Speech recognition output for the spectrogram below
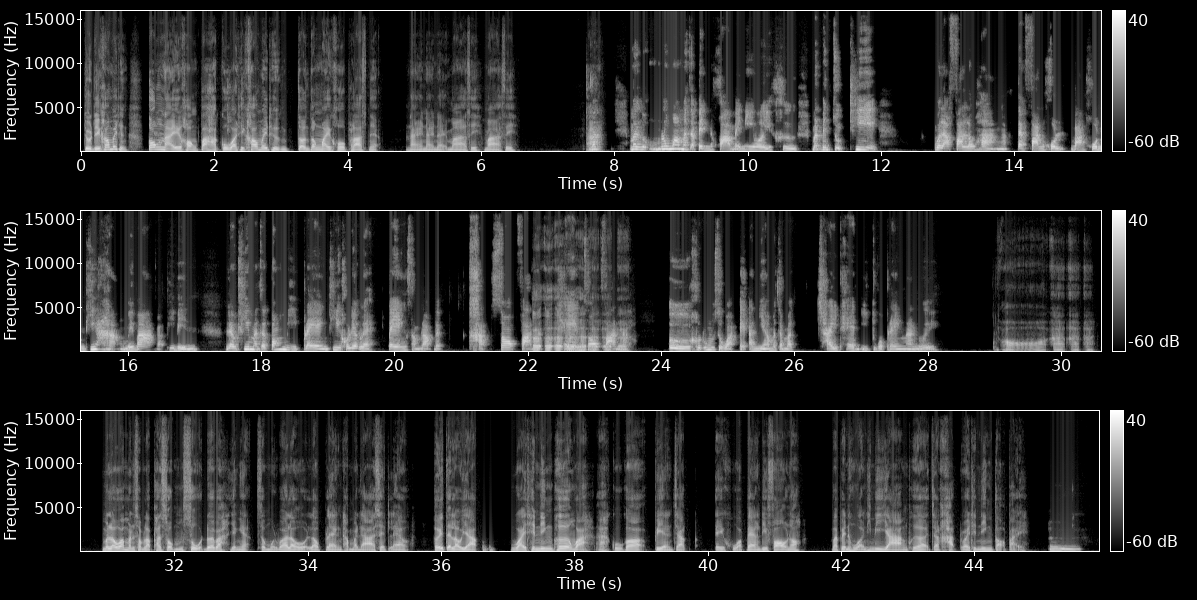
จุดที่เข้าไม่ถึง ตรงไหนของปากกูว่าที่เข้าไม่ถึงจนต้องไมโครพลัสเนี่ยไหนไหนไหนมาสิมาสิอะมัน มันรู้ว่ามันจะเป็นความไอ้นี่เว้ยคือ มันเป็นจุดที่เวลาฟันเราห่างอะแต่ฟันคนบางคนที่ห่างไม่มากอะพี่เบนซ์แล้วที่มันจะต้องมีแปรงที่เขาเรียกอะไรแปรงสำหรับแบบขัดซอกฟันเอออะเออเออแทเอองเออซอกฟันเอออะเออคือรุ่งรู้สึกว่าไอ้อันเนี้ยมันจะมาใช้แทนอีตัวแปรงนั้นเว้ยอ๋ออ่าอ่าอ่ามันเราว่ามันสำหรับผสมสูตรด้วยปะอย่างเงี้ย สมมุติว่าเราเราแปรงธรรมดาเสร็จแล้ว เฮ้ยแต่เราอยาก whitening เพิ่มว่ะ อะ กูก็เปลี่ยนจากไอหัวแปรง default เนาะ มาเป็นหัวที่มียางเพื่อจะขัด whitening ต่อไป อืม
